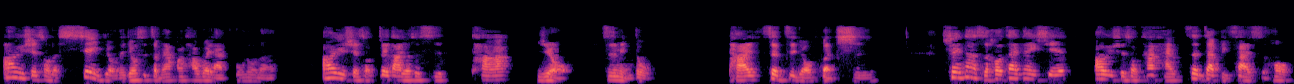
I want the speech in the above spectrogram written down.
奥运选手的现有的优势怎么样帮他未来铺路呢？奥运选手最大优势是他有知名度，他甚至有粉丝，所以那时候在那些奥运选手他还正在比赛的时候，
